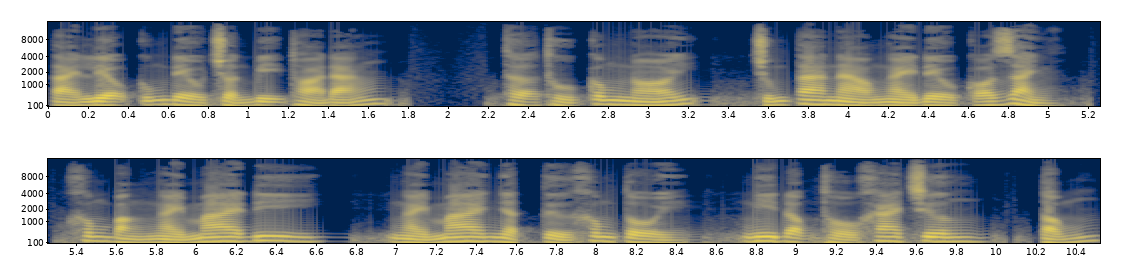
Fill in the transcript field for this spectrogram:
tài liệu cũng đều chuẩn bị thỏa đáng. Thợ thủ công nói, chúng ta nào ngày đều có rảnh, không bằng ngày mai đi, ngày mai nhật tử không tồi, nghi động thổ khai trương, tống.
